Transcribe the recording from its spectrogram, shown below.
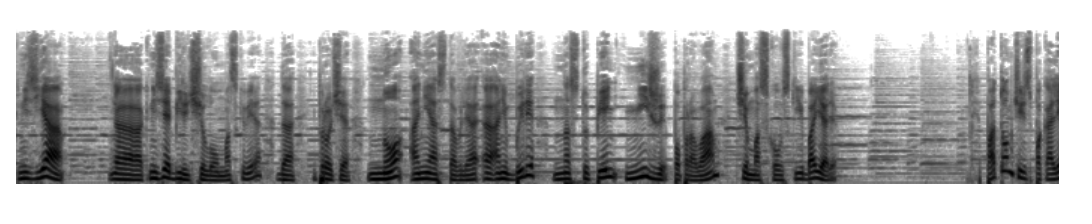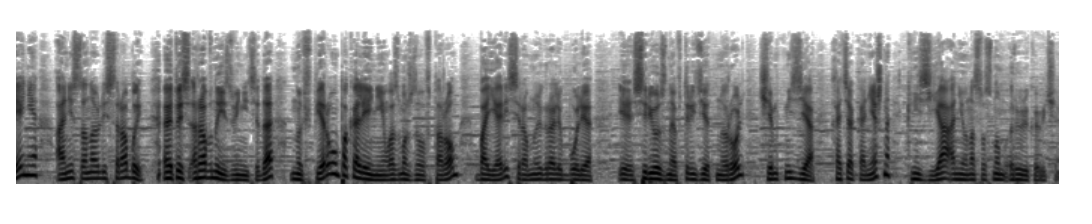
князья э, князья били челом в Москве, да, и прочее, но они, оставля... э, они были на ступень ниже по правам, чем московские бояре. Потом, через поколение, они становились рабы, э, то есть равны, извините, да, но в первом поколении, возможно, во втором, бояре все равно играли более э, серьезную авторитетную роль, чем князья. Хотя, конечно, князья, они у нас в основном Рюриковичи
